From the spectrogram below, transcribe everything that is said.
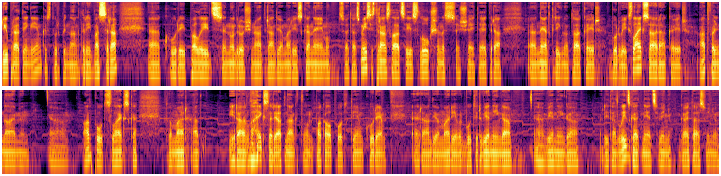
brīvprātīgajiem, kas turpina nākt arī vasarā, kuri palīdz nodrošināt rādījumam arī skanējumu svētās mīsas translācijas, lūkšanas šeit ēterā, neatkarīgi no tā, ka ir burvīgs laiks ārā, ka ir atvaļinājumi un atpūtas laiks, ka tomēr at, ir laiks arī atnākt un pakalpot tiem, kuriem rādījumam arī varbūt ir vienīgā, vienīgā arī tāda līdzgaitniece viņu gaitās, viņu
